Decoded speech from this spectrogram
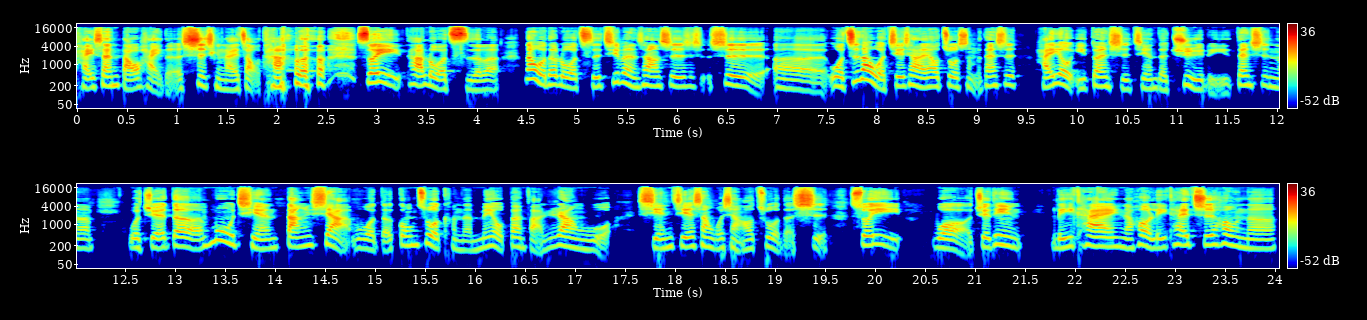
排山倒海的事情来找他了，所以他裸辞了。那我的裸辞基本上是是呃，我知道我接下来要做什么，但是还有一段时间的距离。但是呢，我觉得目前当下我的工作可能没有办法让我衔接上我想要做的事，所以我决定离开。然后离开之后呢？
